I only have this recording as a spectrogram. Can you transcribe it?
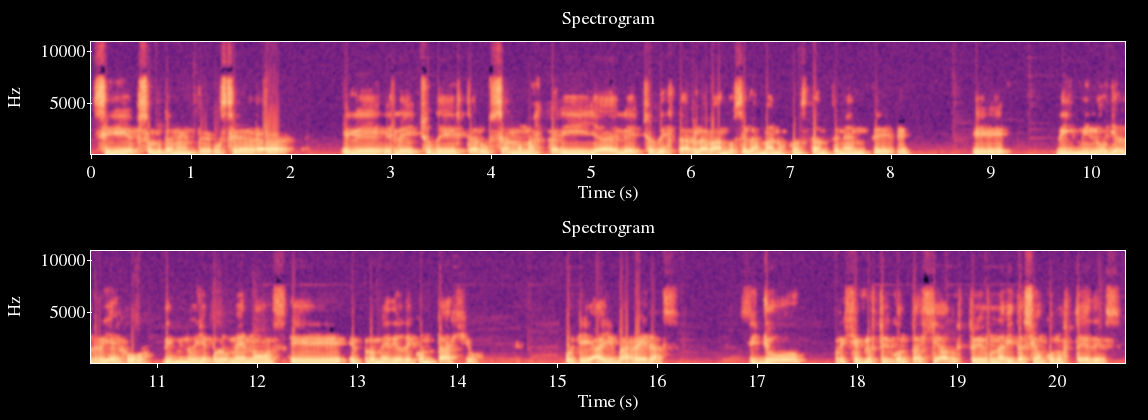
Sí, absolutamente. O sea, el, hecho de estar usando mascarilla, el hecho de estar lavándose las manos constantemente, eh, disminuye el riesgo, disminuye por lo menos el promedio de contagio porque hay barreras. Si yo, por ejemplo, estoy contagiado, estoy en una habitación con ustedes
